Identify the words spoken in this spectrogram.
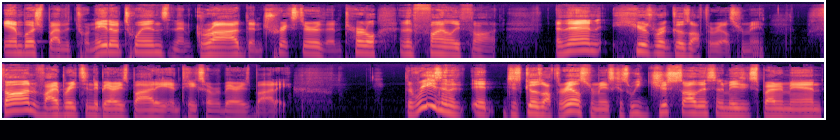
ambushed by the Tornado Twins, and then Grodd, then Trickster, then Turtle, and then finally Thawne. And then here's where it goes off the rails for me. Thawne vibrates into Barry's body and takes over Barry's body. The reason it, just goes off the rails for me is because we just saw this in Amazing Spider Man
